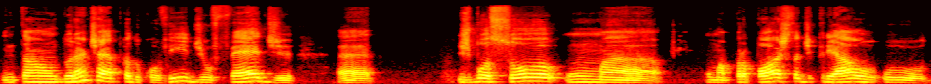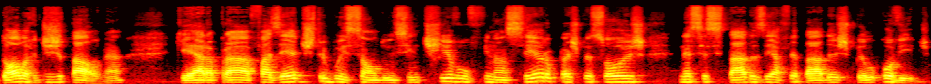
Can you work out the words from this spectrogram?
Então, durante a época do Covid, o Fed uh, esboçou uma, uma proposta de criar o, o dólar digital, né? que era para fazer a distribuição do incentivo financeiro para as pessoas necessitadas e afetadas pelo Covid.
